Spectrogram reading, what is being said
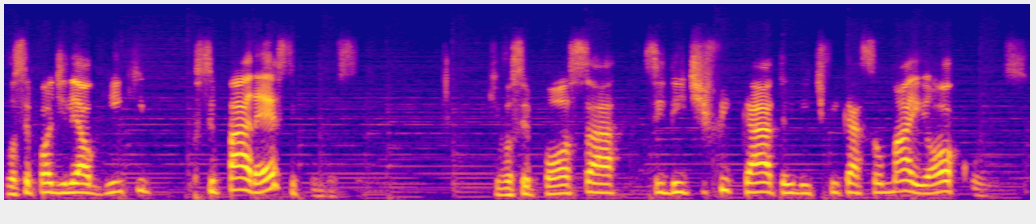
você pode ler alguém que se parece com você. Que você possa se identificar, ter uma identificação maior com isso.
